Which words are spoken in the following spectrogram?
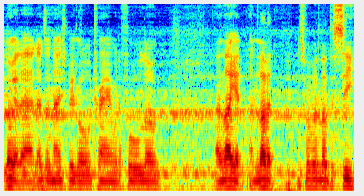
Look at that. That's a nice big old train with a full load. I like it. I love it. That's what we'd love to see.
